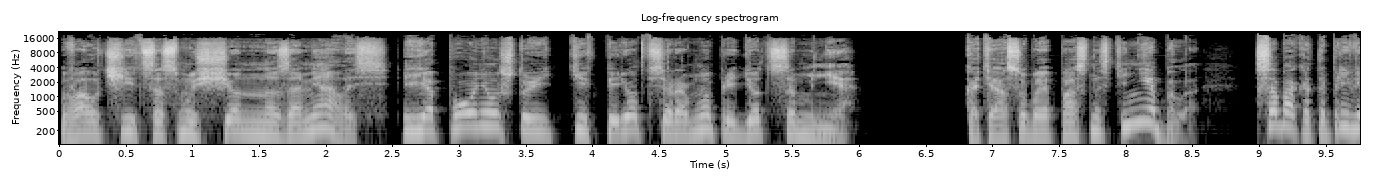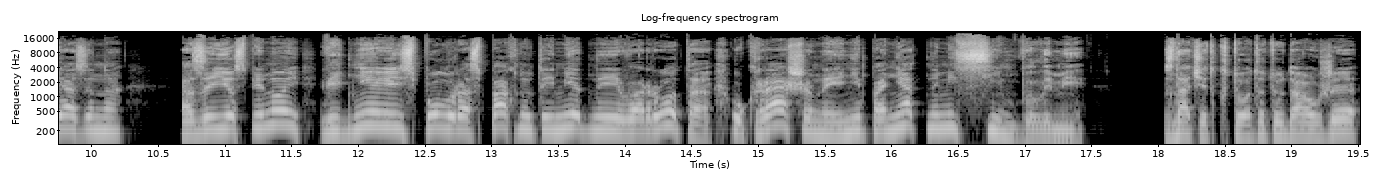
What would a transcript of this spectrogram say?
Волчица смущенно замялась, и я понял, что идти вперед все равно придется мне. Хотя особой опасности не было. Собака-то привязана, а за ее спиной виднелись полураспахнутые медные ворота, украшенные непонятными символами. Значит, кто-то туда уже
